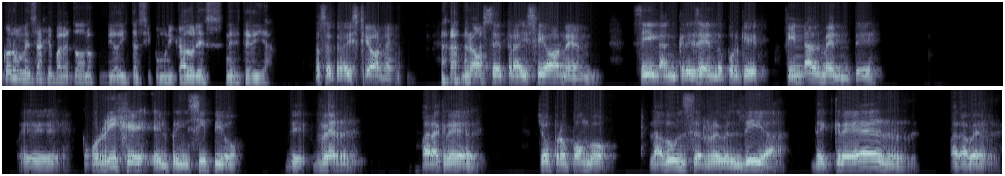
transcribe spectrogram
con un mensaje para todos los periodistas y comunicadores en este día. No se traicionen, no se traicionen, sigan creyendo, porque finalmente, como rige el principio de ver para creer, yo propongo la dulce rebeldía de creer para ver.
